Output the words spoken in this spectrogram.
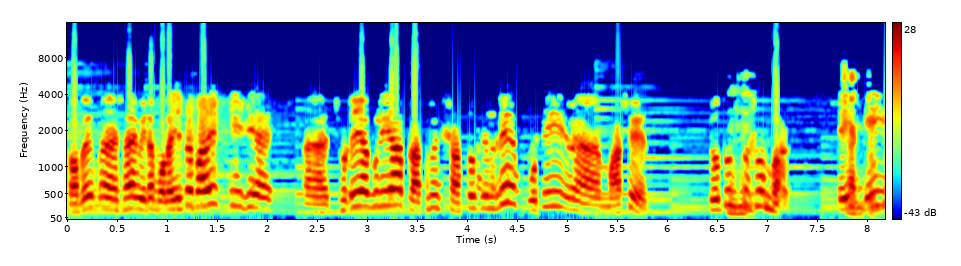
তবে সাহেব এটা বলা যেতে পারে কি যে আহ, ছোটজাগুলিয়া প্রাথমিক স্বাস্থ্য কেন্দ্রে প্রতি মাসের চতুর্থ। সোমবার। এই এই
